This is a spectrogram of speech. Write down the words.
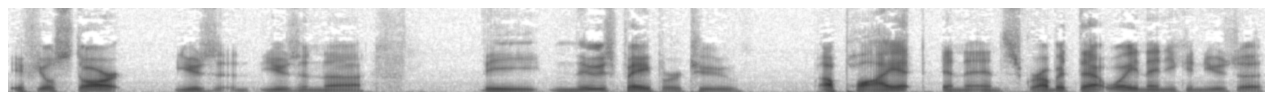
If you'll start using using the the newspaper to apply it and and scrub it that way, and then you can use a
